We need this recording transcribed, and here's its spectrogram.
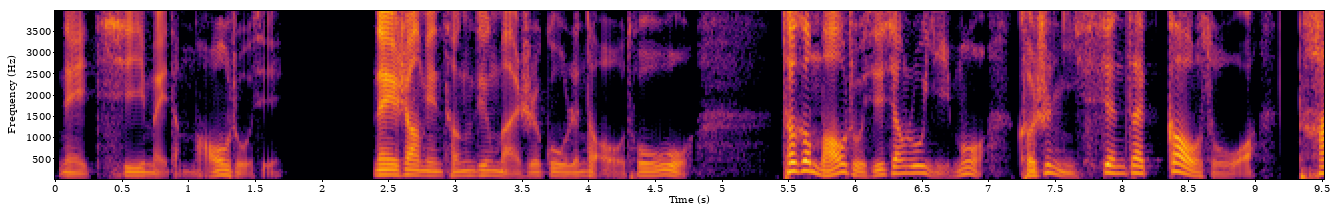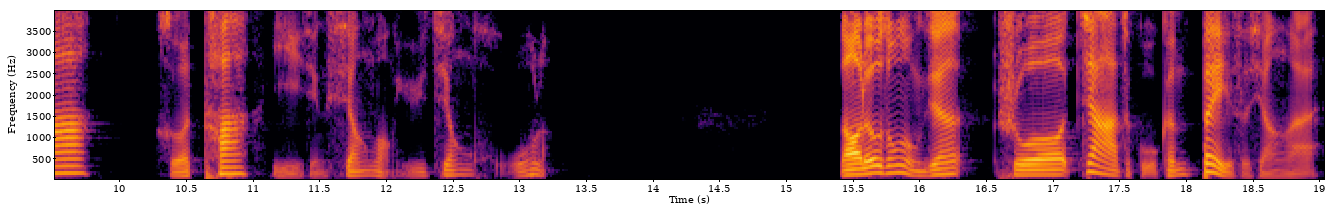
那凄美的毛主席，那上面曾经满是故人的呕吐物。他和毛主席相濡以沫，可是你现在告诉我，他和他已经相忘于江湖了。老刘耸耸肩说：“架子鼓跟贝斯相爱，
